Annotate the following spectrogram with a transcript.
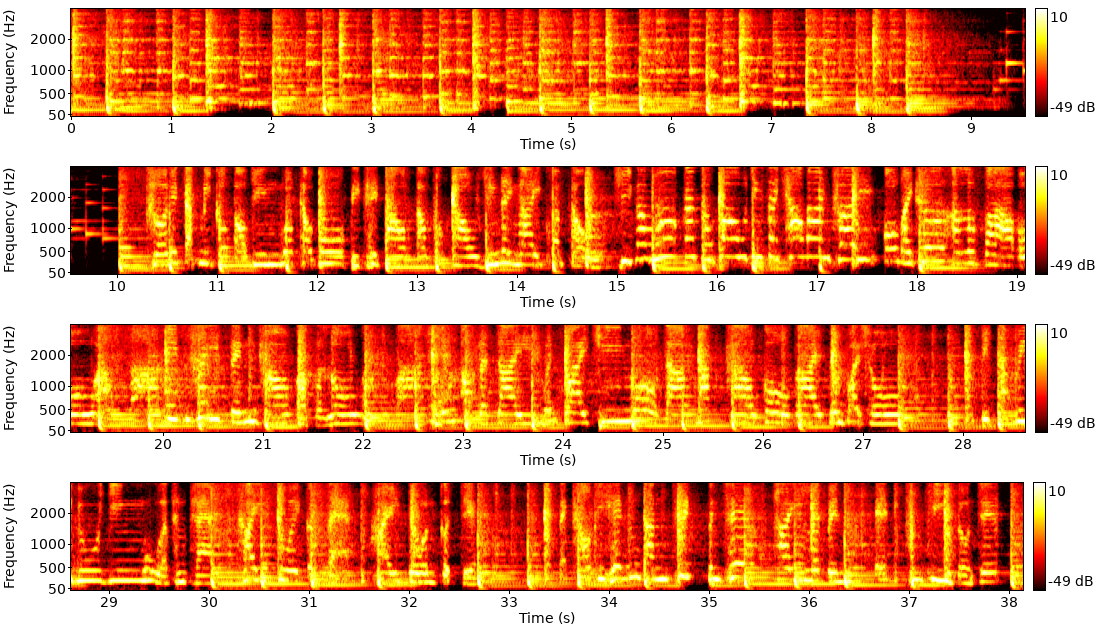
เคยไม่กัดมีเก่าเต่ายิงวัวเก่าโตปีกให้เต่าเต่าเก่ายิงได้ไงความเก่าขี่เก่าวัวกันเก่าเก่ายิงใส่ชาวบ้านไทยโอ้ไม่เคออัลฟาโออัลฟาบิดให้เป็นข่าวบัฟฟาโลเขียนเอาแต่ใจเหมือนไฟขี้โง่จากนักข่าวโกกลายเป็นไฟโชว์ปีกัดไม่ดูยิงมั่วทั้งแถบใครสวยก็แสบใครโดนก็เจ็บแต่ข่าวที่เห็นดันพลิกเป็นเทปไทยเลยเป็นเอ็ดทั้งที่โดนเจ็บ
